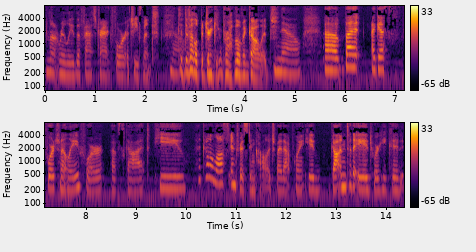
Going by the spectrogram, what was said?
Not really the fast track for achievement No. to develop a drinking problem in college. No, uh, but I guess fortunately for F. Scott, he had kind of lost interest in college by that point. He had gotten to the age where he could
